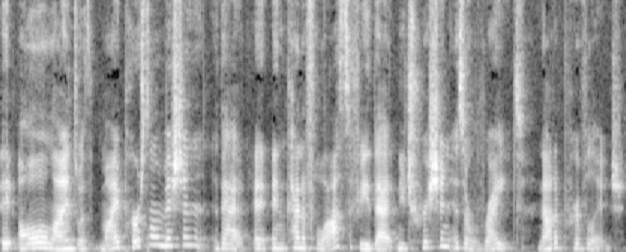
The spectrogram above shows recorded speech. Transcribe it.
it all aligns with my personal mission that and kind of philosophy that nutrition is a right, not a privilege.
